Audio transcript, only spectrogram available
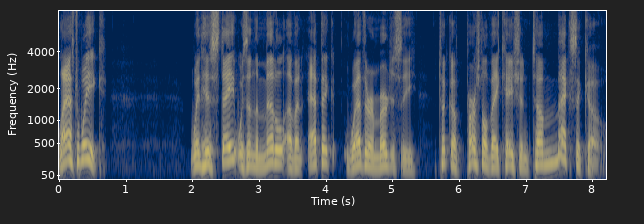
last week, when his state was in the middle of an epic weather emergency, took a personal vacation to Mexico.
